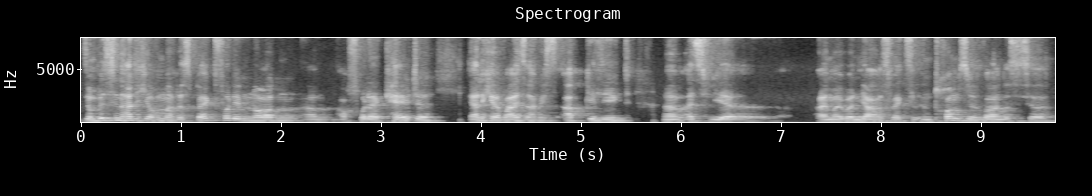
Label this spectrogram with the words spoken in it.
so ein bisschen hatte ich auch immer Respekt vor dem Norden, ähm, auch vor der Kälte. Ehrlicherweise habe ich es abgelegt, äh, als wir einmal über den Jahreswechsel in Tromsø waren. Das ist ja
